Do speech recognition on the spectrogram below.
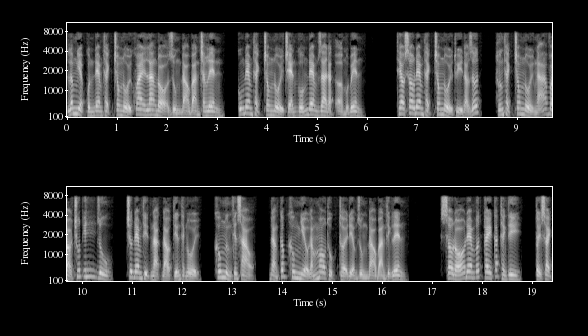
lâm nghiệp quần đem thạch trong nồi khoai lang đỏ dùng đảo bàn trăng lên, cũng đem thạch trong nồi chén gốm đem ra đặt ở một bên. Theo sau đem thạch trong nồi thủy đảo rớt, hướng thạch trong nồi ngã vào chút ít dù, trước đem thịt nạc đảo tiến thạch nồi, không ngừng phiên xào, đẳng cấp không nhiều lắm mau thuộc thời điểm dùng đảo bàn thịt lên. Sau đó đem ớt cay cắt thành ti, tẩy sạch,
